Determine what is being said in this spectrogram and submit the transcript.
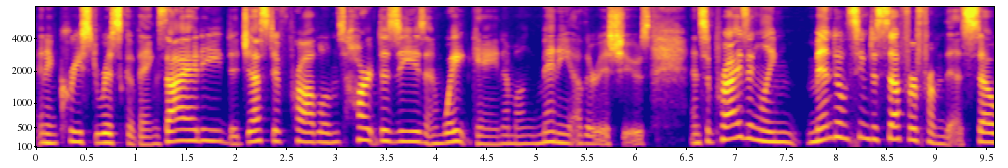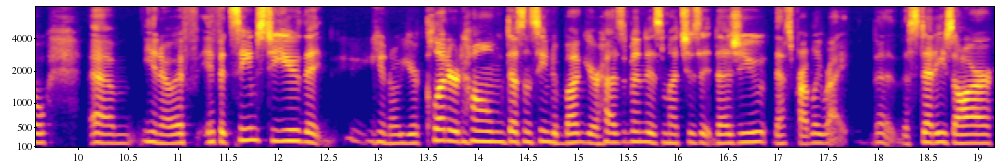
an increased risk of anxiety, digestive problems, heart disease, and weight gain, among many other issues. And surprisingly, men don't seem to suffer from this. So, um, you know, if if it seems to you that you know your cluttered home doesn't seem to bug your husband as much as it does you, that's probably right. The the studies are.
